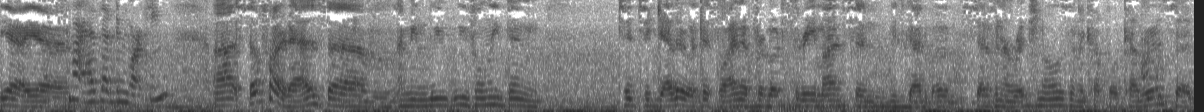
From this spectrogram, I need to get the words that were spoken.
yeah yeah Smart. Has that been working? Uh, so far, it has. Um, I mean, we, we've only been t- together with this lineup for about three months, and we've got about seven originals and a couple of covers that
